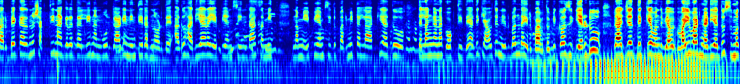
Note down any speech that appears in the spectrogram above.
ಬರ್ಬೇಕಾದ್ರೂ ಶಕ್ತಿನಗರದಲ್ಲಿ ನಾನು ಮೂರು ಗಾಡಿ ನಿಂತಿರೋದು ನೋಡಿದೆ. ಅದು ಹರಿಹರ ಎ ಪಿ ಎಂ ಸಿಯಿಂದ ಸಮಿತ್ ನಮ್ಮ ಎ ಪಿ ಎಂ ಸಿದು ಪರ್ಮಿಟೆಲ್ಲ ಹಾಕಿ ಅದು ತೆಲಂಗಾಣಕ್ಕೆ ಹೋಗ್ತಿದೆ ಅದಕ್ಕೆ ಯಾವುದೇ ನಿರ್ಬಂಧ ಇರಬಾರ್ದು. ಬಿಕಾಸ್ ಎರಡೂ ರಾಜ್ಯದಕ್ಕೆ ಒಂದು ವ್ಯವ ವಹಿವಾಟು ನಡೆಯೋದು ಸುಮ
